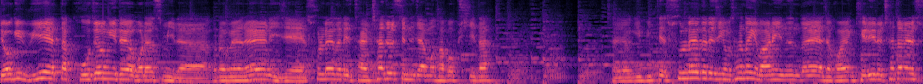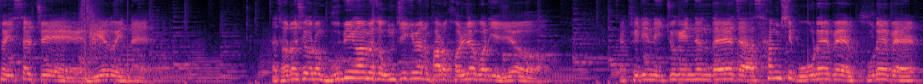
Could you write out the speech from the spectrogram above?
여기 위에 딱 고정이 되어 버렸습니다. 그러면은 이제 술래들이 잘 찾을 수 있는지 한번 가봅시다. 자 여기 밑에 술래들이 지금 상당히 많이 있는데 자 과연 길이를 찾아낼 수 있을지 위에도 있네. 자 저런 식으로 무빙하면서 움직이면 바로 걸려버리죠. 자 길이는 이쪽에 있는데 자 35레벨 9레벨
